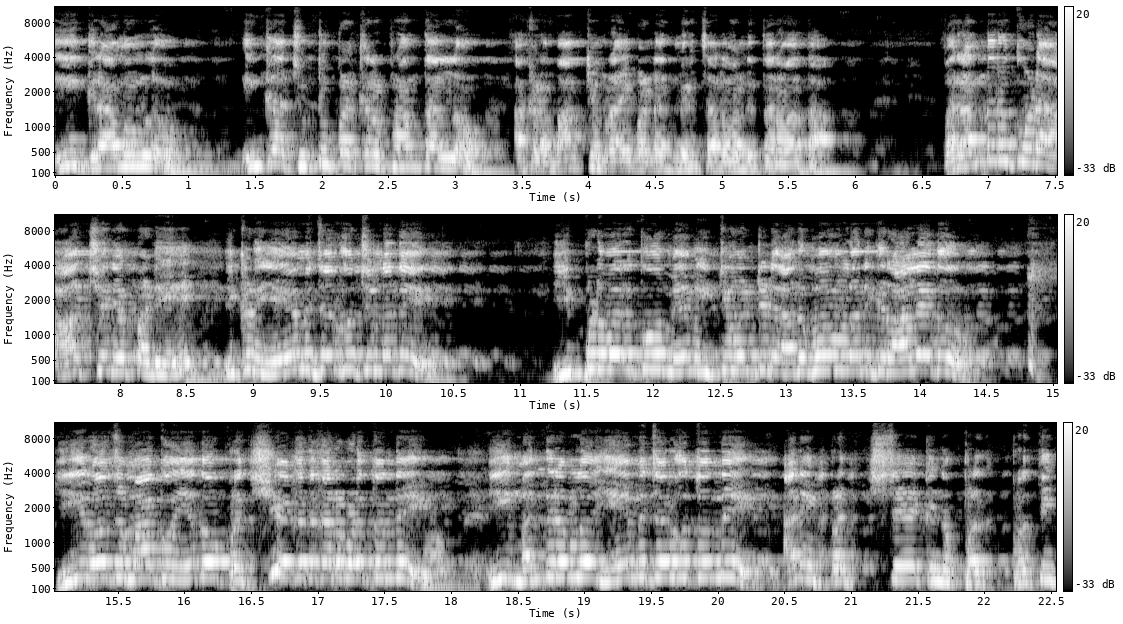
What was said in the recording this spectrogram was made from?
ఈ గ్రామంలో ఇంకా చుట్టుపక్కల ప్రాంతాల్లో అక్కడ వాక్యం రాయబడ్డది మీరు చదవండి తర్వాత. వారందరూ కూడా ఆశ్చర్యపడి ఇక్కడ ఏమి జరుగుతున్నది ఇప్పటి వరకు మేము ఇటువంటి అనుభవంలోనికి రాలేదు. ఈ రోజు మాకు ఏదో ప్రత్యేకత కనబడుతుంది. ఈ మందిరంలో ఏమి జరుగుతుంది అని ప్రత్యేకంగా ప్ర- ప్రతి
